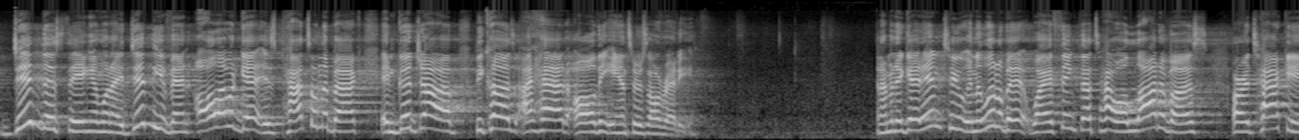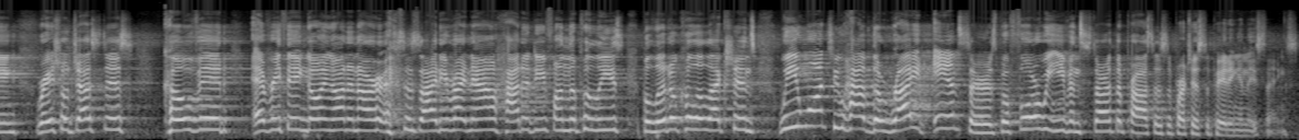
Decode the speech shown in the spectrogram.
did this thing and when I did the event, all I would get is pats on the back and good job because I had all the answers already. And I'm going to get into in a little bit why I think that's how a lot of us are attacking racial justice, COVID, everything going on in our society right now, how to defund the police, political elections. We want to have the right answers before we even start the process of participating in these things.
